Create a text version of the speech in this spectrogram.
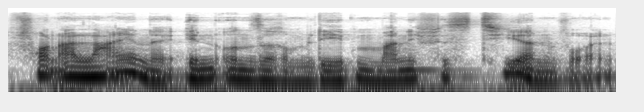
von alleine in unserem Leben manifestieren wollen.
